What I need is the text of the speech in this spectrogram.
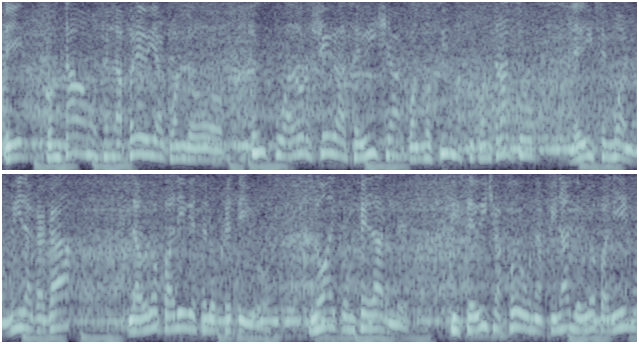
¿sí? Contábamos en la previa cuando un jugador llega a Sevilla, cuando firma su contrato, le dicen, bueno, mira que acá la Europa League es el objetivo. No hay con qué darle. Si Sevilla juega una final de Europa League,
